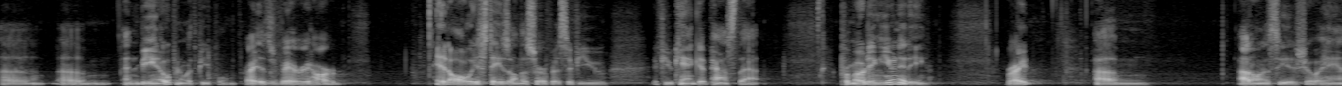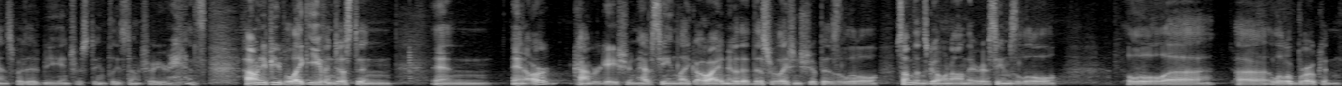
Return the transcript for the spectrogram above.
uh, um, and being open with people, right? It's very hard. It always stays on the surface if you, if you can't get past that. Promoting unity, right? Um, I don't want to see a show of hands, but it'd be interesting. Please don't show your hands. How many people, like even just in in in our congregation, have seen like, oh, I know that this relationship is a little something's going on there. It seems a little a little uh, uh, a little broken,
